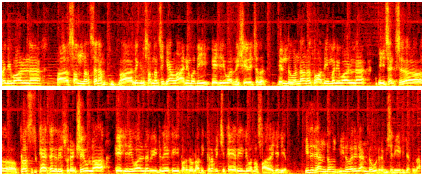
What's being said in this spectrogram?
മലിവാളിന് സന്ദർശനം അല്ലെങ്കിൽ സന്ദർശിക്കാനുള്ള അനുമതി കേജ്രിവാൾ നിഷേധിച്ചത്. എന്തുകൊണ്ടാണ് സ്വാതി മലിവാളിന് ഈ സെറ്റ്സ് പ്ലസ് കാറ്റഗറി സുരക്ഷയുള്ള കേജ്രിവാളിന്റെ വീട്ടിലേക്ക് ഈ പറഞ്ഞുകൊണ്ട് അതിക്രമിച്ച് കയറേണ്ടി വന്ന സാഹചര്യം? ഇത് രണ്ടും ഇതുവരെ രണ്ടു കൂട്ടരും വിശദീകരിച്ചിട്ടില്ല.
